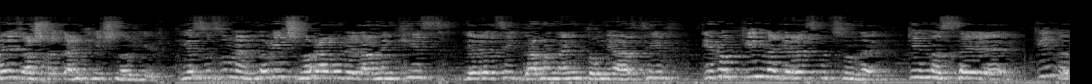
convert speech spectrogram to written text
մեծ աշխատանքի շնորհիվ։ Ես ուզում եմ նորից շնորհավորել ամենքիս գեղեցիկ գանանային տոնի արդիվ Իրոք կինը գեղեցկություն է, կինը սեր է, կինը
